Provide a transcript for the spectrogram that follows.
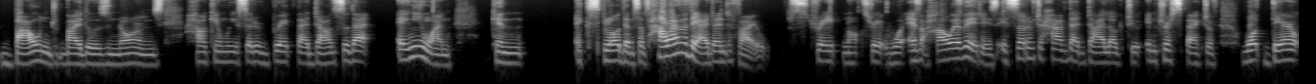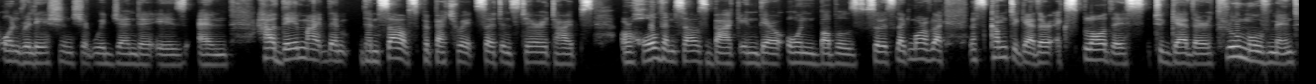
bound by those norms. How can we sort of break that down so that anyone can explore themselves however they identify straight, not straight, whatever, however it is, it's sort of to have that dialogue to introspect of what their own relationship with gender is and how they might them, themselves perpetuate certain stereotypes or hold themselves back in their own bubbles. So it's like more of like, let's come together, explore this together through movement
